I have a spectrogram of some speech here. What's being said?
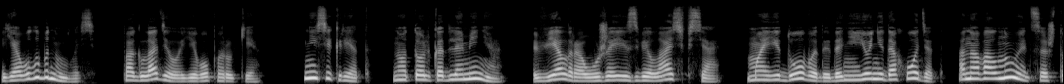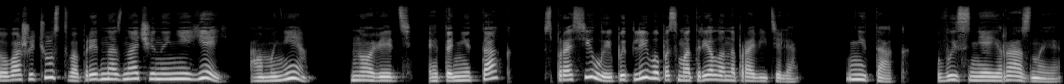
Я улыбнулась, погладила его по руке. Не секрет, но только для меня. Велра уже извелась вся, Мои доводы до нее не доходят. Она волнуется, что ваши чувства предназначены не ей, а мне. Но ведь это не так? Спросила и пытливо посмотрела на правителя. Не так. Вы с ней разные,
